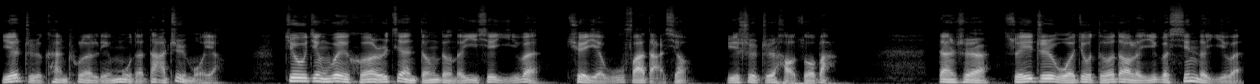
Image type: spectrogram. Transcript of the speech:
也只看出了陵墓的大致模样。究竟为何而建等等的一些疑问，却也无法打消，于是只好作罢。但是随之我就得到了一个新的疑问：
